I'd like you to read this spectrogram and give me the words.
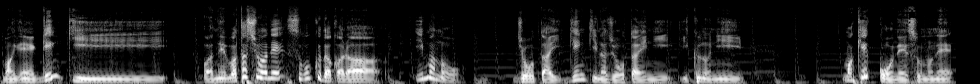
まあね元気はね私はねすごくだから今の状態元気な状態に行くのにまあ、結構ねそのね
